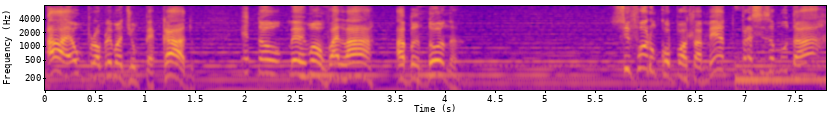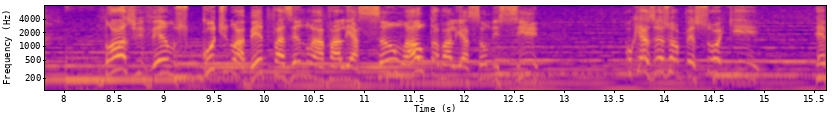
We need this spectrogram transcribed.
Ah, é um problema de um pecado? Então, meu irmão, vai lá, abandona. Se for um comportamento, precisa mudar. Nós vivemos continuamente fazendo uma avaliação, autoavaliação de si, porque às vezes uma pessoa que é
